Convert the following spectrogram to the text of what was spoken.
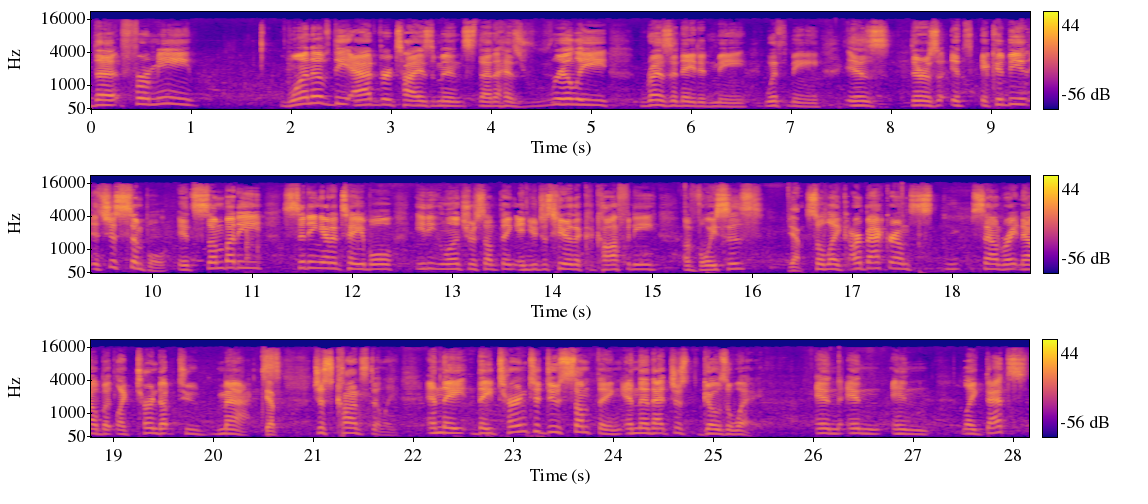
the for me one of the advertisements that has really resonated me with me is there's it's it could be it's just simple it's somebody sitting at a table eating lunch or something and you just hear the cacophony of voices Yep. so like our backgrounds sound right now but like turned up to max. Yep. just constantly. And they they turn to do something and then that just goes away. And and and like that's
